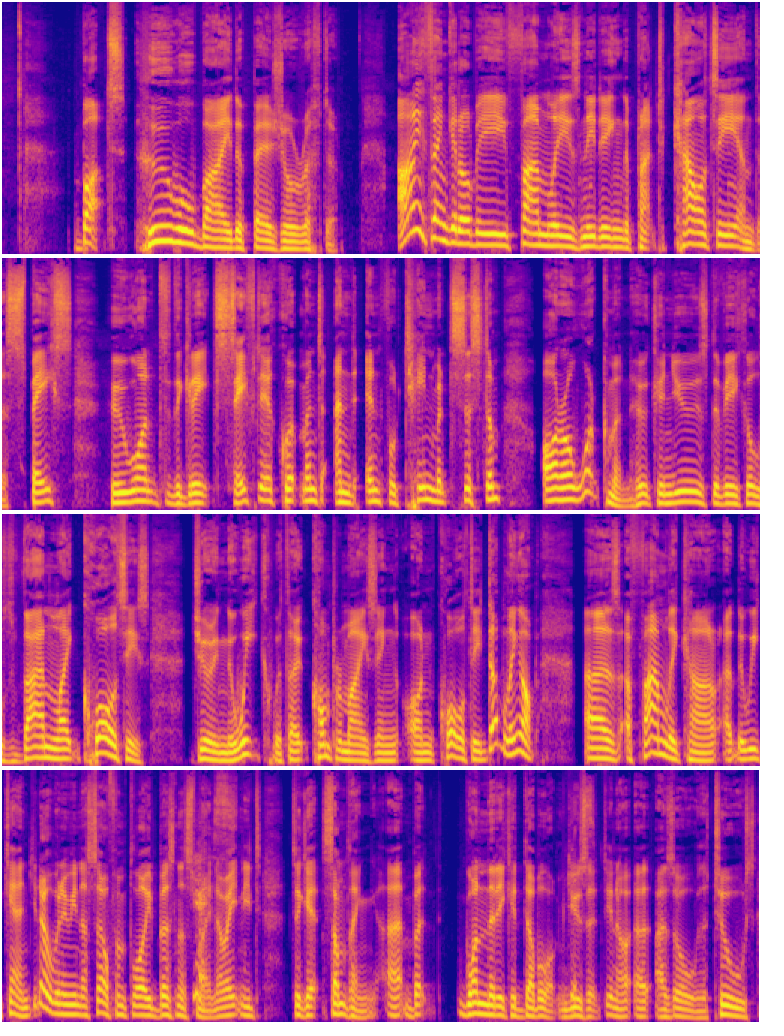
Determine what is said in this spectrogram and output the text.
But who will buy the Peugeot Rifter? I think it'll be families needing the practicality and the space, who want the great safety equipment and infotainment system, or a workman who can use the vehicle's van like qualities during the week without compromising on quality, doubling up as a family car at the weekend. You know what I mean? A self employed businessman. Yes. I might need to get something, uh, but one that he could double up and yes. use it, you know, as all the tools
